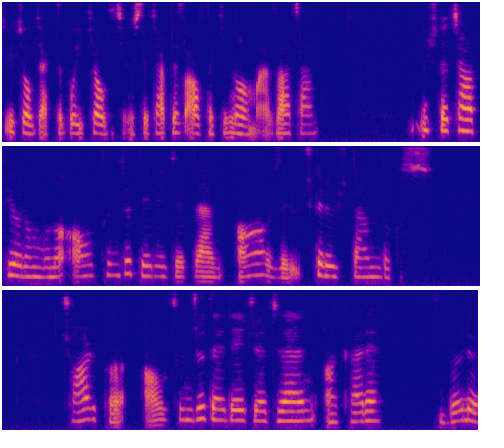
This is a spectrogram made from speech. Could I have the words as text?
Şu 3 olacaktı. Bu 2 olduğu için işte çarpacağız. Alttaki normal zaten. 3 de çarpıyorum bunu. 6. dereceden a üzeri 3 kere 3'ten 9 çarpı 6. dereceden a kare bölü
